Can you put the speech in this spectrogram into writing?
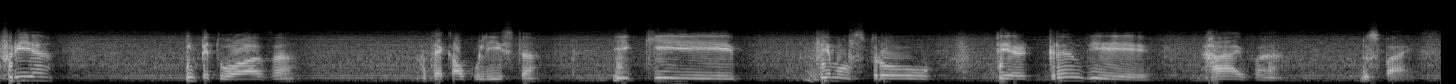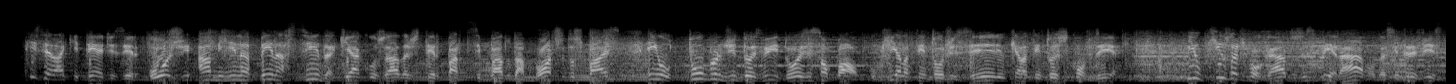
fria, impetuosa, até calculista e que demonstrou ter grande raiva dos pais. Que tem a dizer hoje a menina bem-nascida que é acusada de ter participado da morte dos pais em outubro de 2002 em São Paulo? O que ela tentou dizer e o que ela tentou esconder? E o que os advogados esperavam dessa entrevista?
